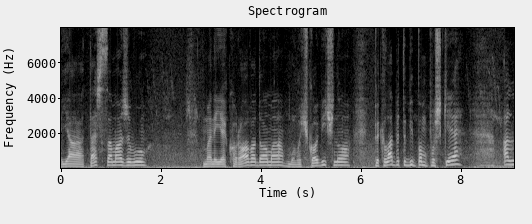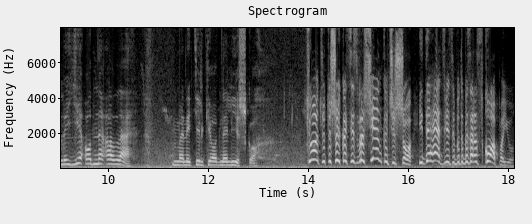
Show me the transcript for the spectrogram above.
Я теж сама живу. У мене є корова дома, молочко вічно. Пекла би тобі пампушки. Але є одне але. У мене тільки одне ліжко. Тьоцю, ти що, якась ізвращенка чи що? Іди геть звідси, бо тебе зараз скопаю.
